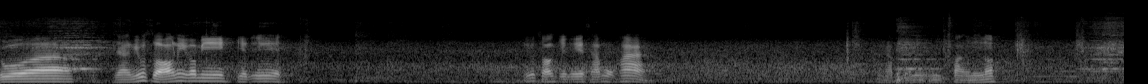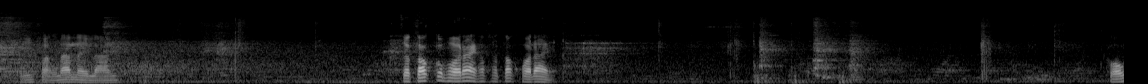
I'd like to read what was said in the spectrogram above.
ตัวอย่างนิ้วสองนี่ก็มีเกียรดเอนิ้วสองเกียรดเอสามหกห้านะครับอันนี้อีกฝั่งนึงเนาะอันนี้ฝั่งด้านในร้าน สต็อกก็พอได้ครับ สต็อกพอได้ ของ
